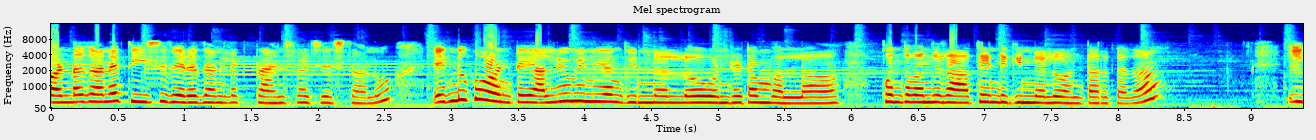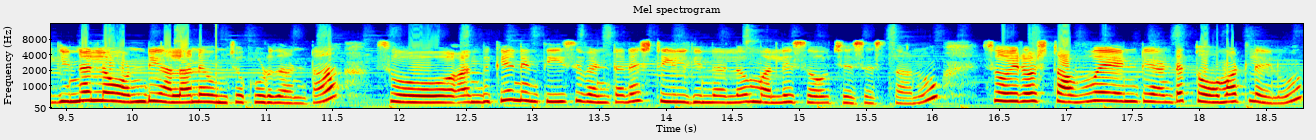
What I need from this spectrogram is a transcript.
వండగానే తీసి వేరే దాంట్లోకి ట్రాన్స్ఫర్ చేస్తాను. ఎందుకు అంటే అల్యూమినియం గిన్నెల్లో వండటం వల్ల కొంతమంది రాతిండి గిన్నెలు అంటారు కదా ఈ గిన్నెలో వండి అలానే ఉంచకూడదంట. సో అందుకే నేను తీసి వెంటనే స్టీల్ గిన్నెలో మళ్ళీ సర్వ్ చేసేస్తాను. సో ఈరోజు స్టవ్ ఏంటి అంటే తోమట్లేను.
